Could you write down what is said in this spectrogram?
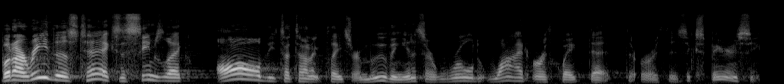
But I read this text, it seems like all the tectonic plates are moving, and it's a worldwide earthquake that the earth is experiencing.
